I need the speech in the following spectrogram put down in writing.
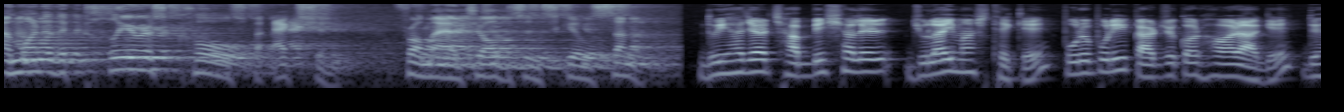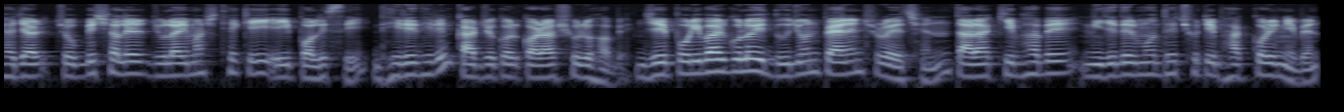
and one of the clearest calls for action from our Jobs and Skills Summit. দুই হাজার ছাব্বিশ সালের জুলাই মাস থেকে পুরোপুরি কার্যকর হওয়ার আগে দুই হাজার চব্বিশ সালের জুলাই মাস থেকেই এই পলিসি ধীরে ধীরে কার্যকর করা শুরু হবে। যে পরিবারগুলোয় দুজন প্যারেন্ট রয়েছেন, তারা কীভাবে নিজেদের মধ্যে ছুটি ভাগ করে নেবেন,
